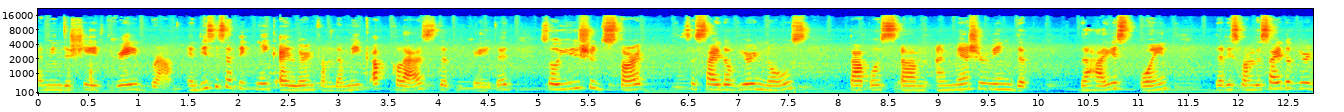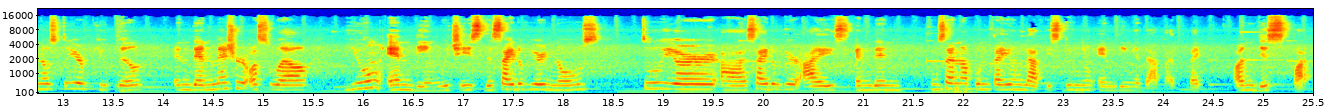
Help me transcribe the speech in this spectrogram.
I'm in the shade gray brown. And this is a technique I learned from the makeup class that we created. So you should start sa side of your nose. Tapos, um, I'm measuring the, the highest point that is from the side of your nose to your pupil. And then measure as well yung ending, which is the side of your nose to your uh, side of your eyes. And then, kung saan napunta yung lapis, dun yung ending niya dapat. Like, on this spot.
